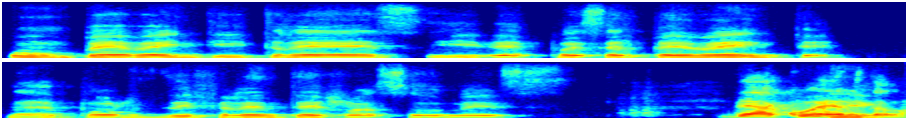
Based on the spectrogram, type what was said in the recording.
un P23 y después el P20, eh, por diferentes razones. De acuerdo.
